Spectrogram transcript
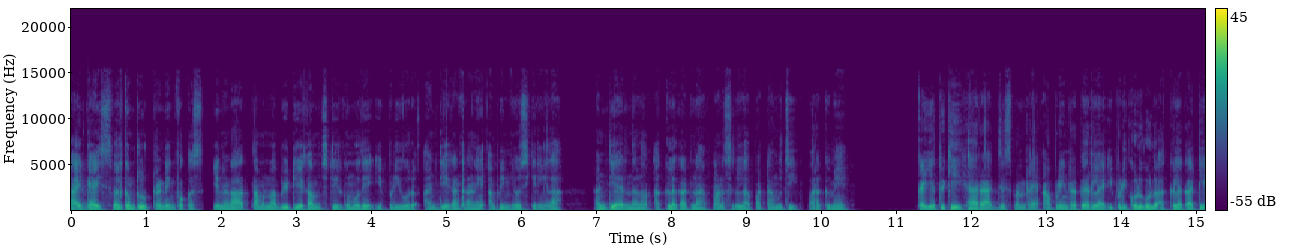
Hi guys welcome to trending focus என்னடா தமன்னா பியூட்டியை காமிச்சிட்டு இருக்கும்போதே இப்படி ஒரு ஆன்ட்டியை காட்டுறானே அப்படின்னு யோசிக்கிறீங்களா? ஆன்ட்டியாக இருந்தாலும் அக்கில் காட்டினா மனசுக்குள்ள பட்டாம்பூச்சி பறக்குமே. கையை தூக்கி ஹேரை அட்ஜஸ்ட் பண்ணுறேன் அப்படின்ற பேரில் இப்படி கொழு கொழு அக்கில் காட்டி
